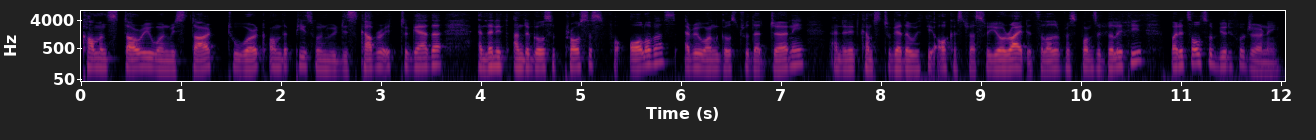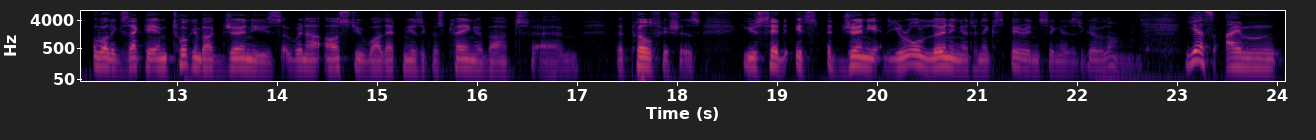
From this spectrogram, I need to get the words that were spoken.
common story when we start to work on the piece, when we discover it together, and then it undergoes a process for all of us. Everyone goes through that journey, and then it comes together with the orchestra. So you're right, it's a lot of responsibility, but it's also a beautiful journey. Well, exactly. And talking about journeys, when I asked you while that music was playing about um, the pearl fishers, you said it's a journey. You're all learning it and experiencing it as you go along. Yes, I'm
